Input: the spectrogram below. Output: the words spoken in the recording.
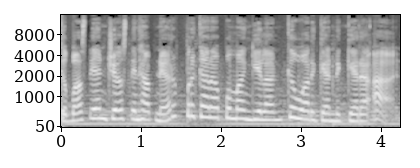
Kepastian Justin Hapner perkara pemanggilan kewarganegaraan.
